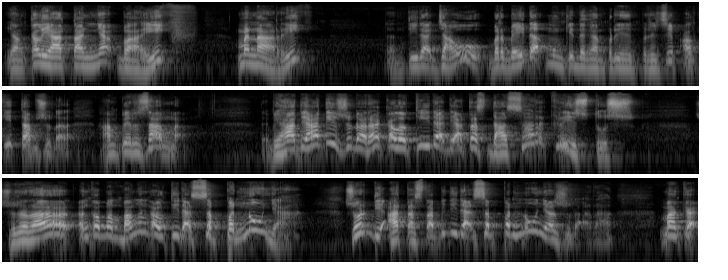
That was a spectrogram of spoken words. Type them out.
Yang kelihatannya baik, menarik, dan tidak jauh berbeda mungkin dengan prinsip Alkitab saudara. Hampir sama. Tapi hati-hati saudara kalau tidak di atas dasar Kristus. Saudara engkau membangun kalau tidak sepenuhnya. Saudara di atas tapi tidak sepenuhnya saudara maka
